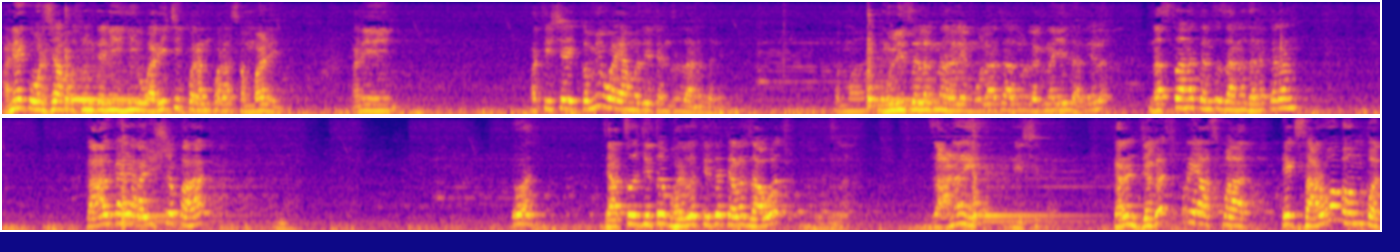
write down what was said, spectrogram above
अनेक वर्षापासून त्यांनी ही वारीची परंपरा सांभाळली. आणि अतिशय कमी वयामध्ये त्यांचं जाणं झालं. तर मग मुलीचं लग्न झाले मुलाचं अजून लग्नही झालेलं नसताना त्यांचं जाणं झालं. कारण काल काय आयुष्य पाहत तो ज्याचं जिथं भरलं तिथं त्याला जावंच जाणं हे निश्चित आहे. कारण जगस्प्रिय आस्पाद एक सार्वभौम पद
